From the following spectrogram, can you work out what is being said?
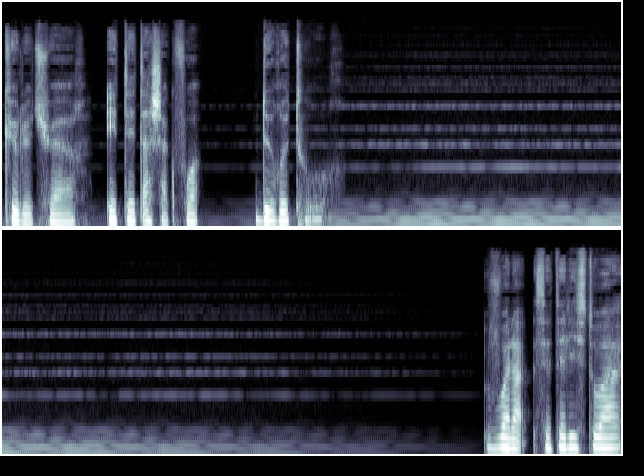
que le tueur était à chaque fois de retour. Voilà, c'était l'histoire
